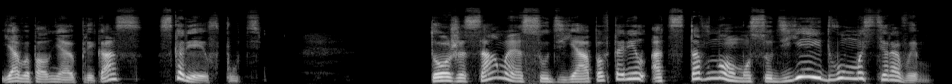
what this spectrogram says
я выполняю приказ, скорее в путь». То же самое судья повторил отставному судье и двум мастеровым.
